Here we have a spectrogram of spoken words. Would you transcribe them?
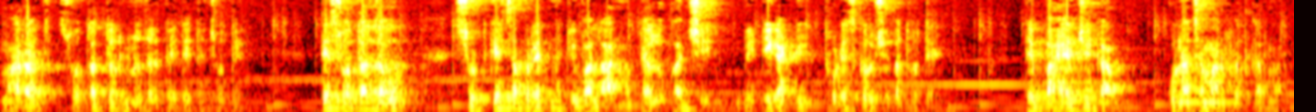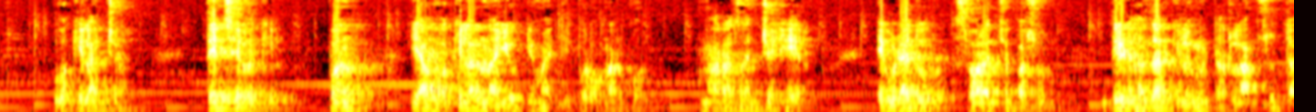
महाराज स्वतः तर नजर कैदेतच होते. ते स्वतः जाऊन सुटकेचा प्रयत्न किंवा लहान मोठ्या लोकांशी भेटीगाठी थोडेच करू शकत होते. ते बाहेरचे काम कुणाच्या मार्फत करणार? वकिलांच्या. तेच हे वकील. पण या वकिलांना योग्य माहिती पुरवणार कोण? महाराजांचे हेर. एवढ्या दूर स्वराज्यापासून दीड हजार किलोमीटर लांब सुद्धा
